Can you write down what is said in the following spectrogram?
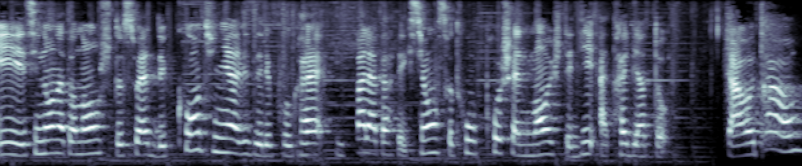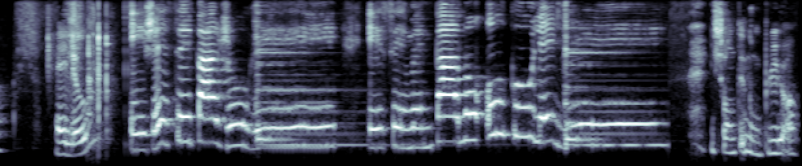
Et sinon, en attendant, je te souhaite de continuer à viser les progrès et pas la perfection. On se retrouve prochainement et je te dis à très bientôt. Ciao, ciao Hello Et je sais pas jouer, et c'est même pas mon ukulélé Il chantait non plus, hein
